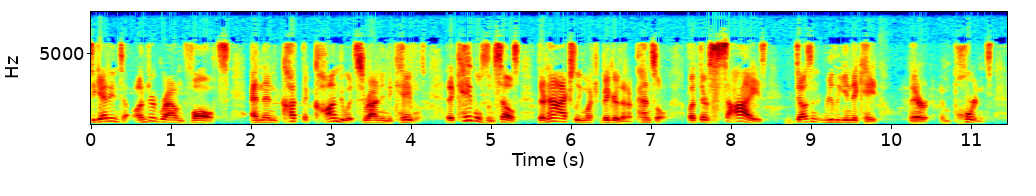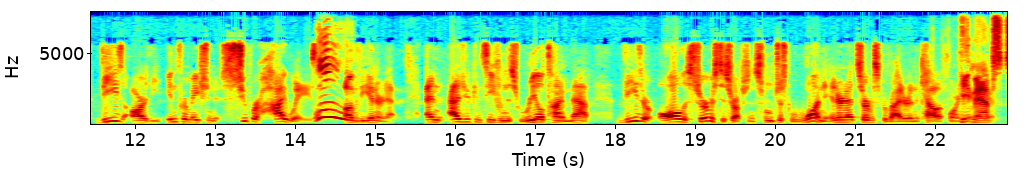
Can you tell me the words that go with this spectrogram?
to get into underground vaults and then cut the conduits surrounding the cables. The cables themselves, they're not actually much bigger than a pencil, but their size doesn't really indicate their importance. These are the information superhighways Woo! of the internet. And as you can see from this real time map, these are all the service disruptions from just one internet service provider in the California Heat area. maps.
